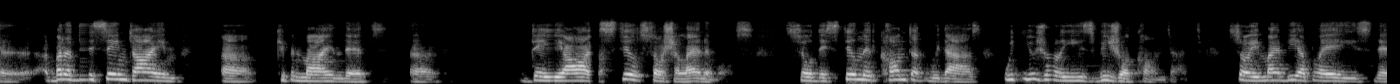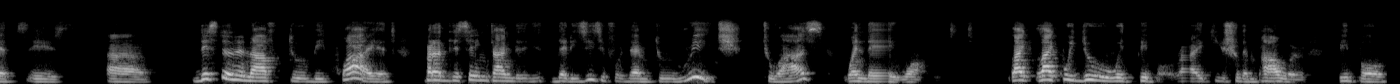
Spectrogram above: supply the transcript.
Uh, but at the same time, uh, keep in mind that uh, they are still social animals. So they still need contact with us, which usually is visual contact. So it might be a place that is uh, distant enough to be quiet, but at the same time that, that is easy for them to reach to us when they want. Like like we do with people, right? You should empower people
